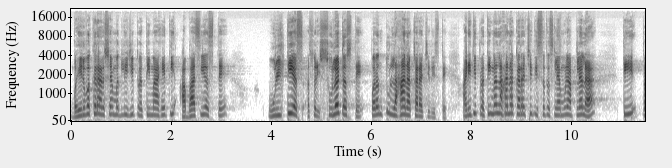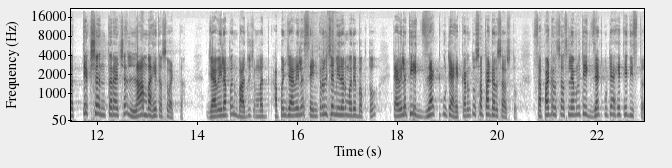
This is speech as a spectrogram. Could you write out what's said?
बहिर्वक्र आरशामधली जी प्रतिमा आहे ती आभासी असते उलटी अस सॉरी सुलट असते परंतु लहान आकाराची दिसते. आणि ती प्रतिमा लहान आकाराची दिसत असल्यामुळे आपल्याला ती प्रत्यक्ष अंतराच्या लांब आहेत असं वाटतं. ज्यावेळेला आपण बाजूच्या मध आपण ज्यावेळेला सेंट्रलच्या मिररमध्ये बघतो त्यावेळेला ती एक्झॅक्ट कुठे आहेत? कारण तो सपाट आरसा असतो. सपाट आरसा असल्यामुळे ते एक्झॅक्ट कुठे आहेत हे दिसतं.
